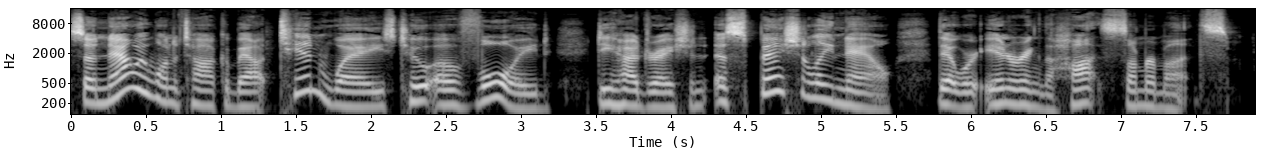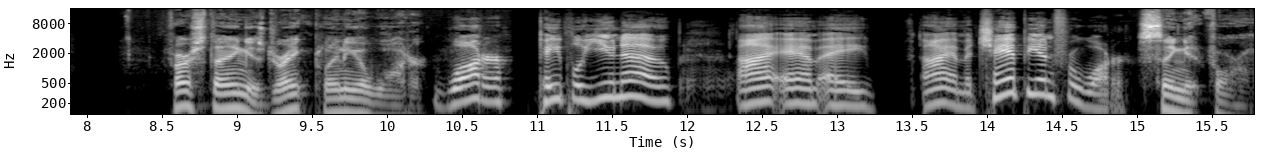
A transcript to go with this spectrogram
So, now we want to talk about 10 ways to avoid dehydration, especially now that we're entering the hot summer months. First thing is drink plenty of water. Water, people, you know, I am a I am a champion for water. Sing it for them.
